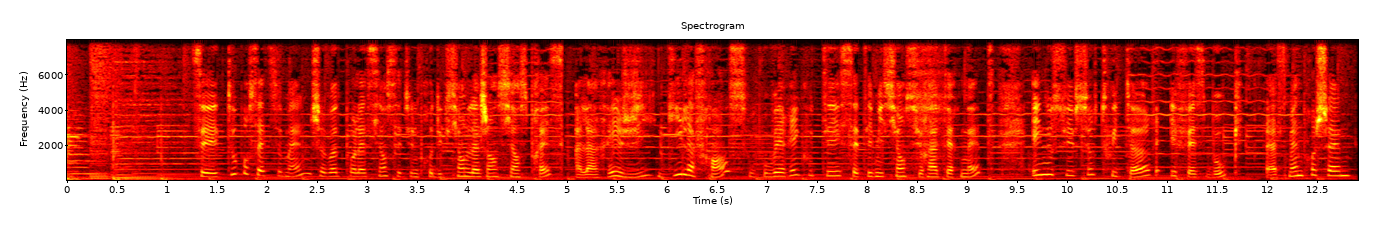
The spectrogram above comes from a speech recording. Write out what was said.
c'est tout pour cette semaine. Je vote pour la science c'est une production de l'agence Science Presse à la régie Guy La France. Vous pouvez réécouter cette émission sur Internet et nous suivre sur Twitter et Facebook. À la semaine prochaine.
